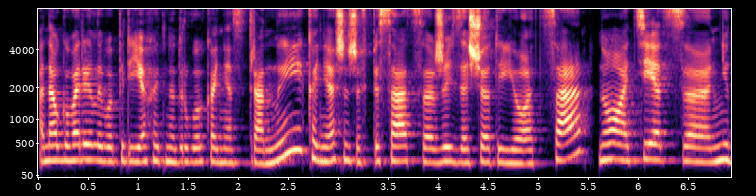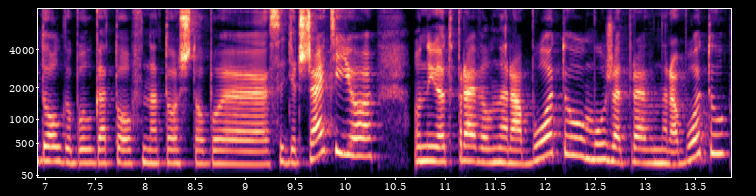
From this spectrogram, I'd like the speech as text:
Она уговорила его переехать на другой конец страны, конечно же, вписаться, жить за счет ее отца. Но отец э, недолго был готов на то, чтобы содержать ее. Он ее отправил на работу, мужа отправил на работу.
